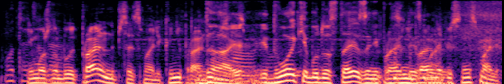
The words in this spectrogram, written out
вот И можно да. будет правильно написать смайлик и неправильно. Да, и, и двойки будут стоять за неправильные неправильно написанный смайлик.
